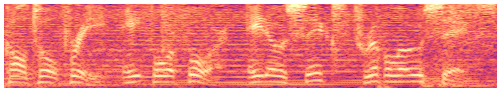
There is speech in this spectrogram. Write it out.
Call toll free 844 806 0006.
